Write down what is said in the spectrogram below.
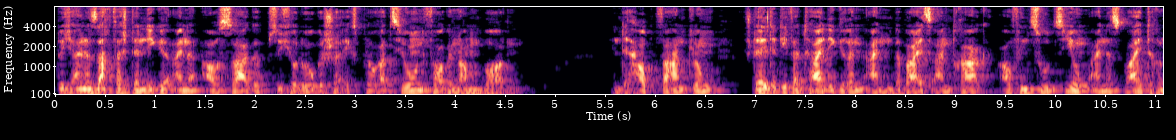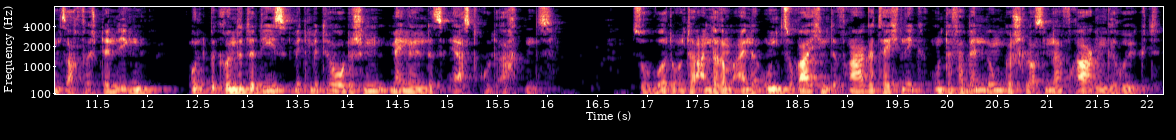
durch eine Sachverständige eine aussagepsychologische Exploration vorgenommen worden. In der Hauptverhandlung stellte die Verteidigerin einen Beweisantrag auf Hinzuziehung eines weiteren Sachverständigen und begründete dies mit methodischen Mängeln des Erstgutachtens. So wurde unter anderem eine unzureichende Fragetechnik unter Verwendung geschlossener Fragen gerügt.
